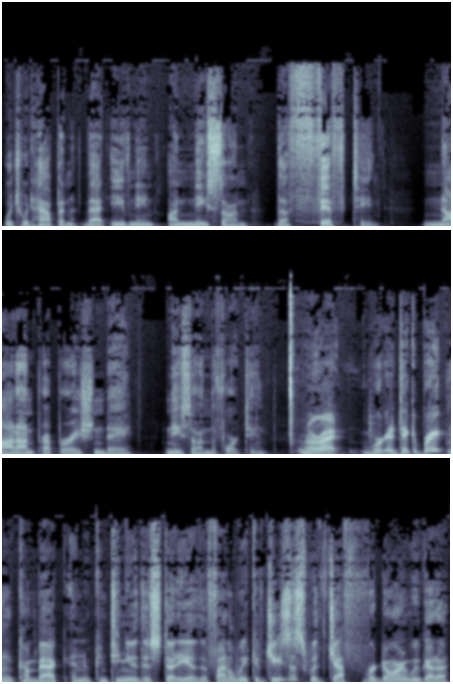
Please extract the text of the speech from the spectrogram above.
which would happen that evening on Nisan the 15th, not on preparation day, Nisan the 14th. All right. We're going to take a break and come back and continue this study of the final week of Jesus with Jeff Verdoorn. We've got a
